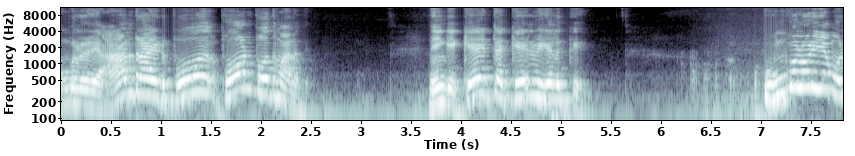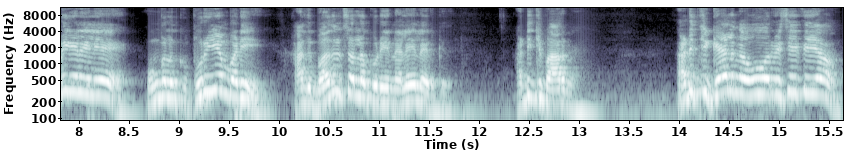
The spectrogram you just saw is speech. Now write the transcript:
உங்களுடைய ஆண்ட்ராய்டு போ ஃபோன் போதுமானது. நீங்கள் கேட்ட கேள்விகளுக்கு உங்களுடைய மொழிகளிலே உங்களுக்கு புரியும்படி அது பதில் சொல்லக்கூடிய நிலையில் இருக்குது. அடித்து பாருங்க. அடித்து கேளுங்க ஒவ்வொரு விஷயத்தையும்.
